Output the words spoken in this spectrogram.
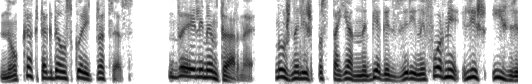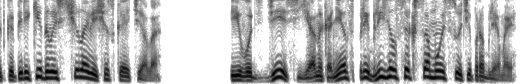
Но как тогда ускорить процесс? Да элементарно. Нужно лишь постоянно бегать в звериной форме, лишь изредка перекидываясь в человеческое тело. И вот здесь я, наконец, приблизился к самой сути проблемы.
